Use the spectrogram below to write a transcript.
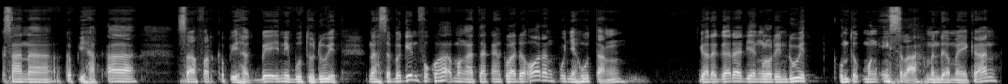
ke sana ke pihak A, safar ke pihak B ini butuh duit. Nah, sebagian fuqaha mengatakan kalau ada orang punya hutang gara-gara dia ngeluarin duit untuk mengislah, mendamaikan,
